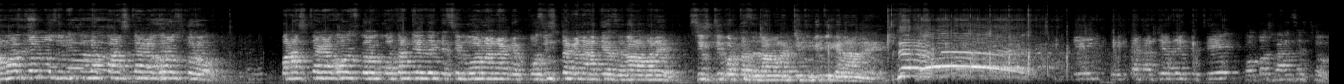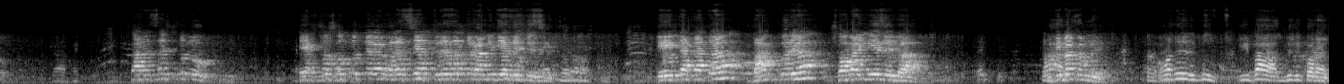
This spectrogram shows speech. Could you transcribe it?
আমার জন্য যদি তোমরা পাঁচ টাকা খরচ করো, পাঁচ টাকা খরচ করো, কথা দিয়ে দিতেছি মরার আগে পঁচিশ টাকা না দিয়ে যেন আমার সৃষ্টি করতে যেন আমার পৃথিবী থেকে না নেয় এই দেখতেছি একশো সত্তর টাকা করে আমি দেখতেছি। টাকাটা ভাগ করে সবাই নিয়ে যাবা দিবা কেমনে? আমাদের কৃপা যদি করেন।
